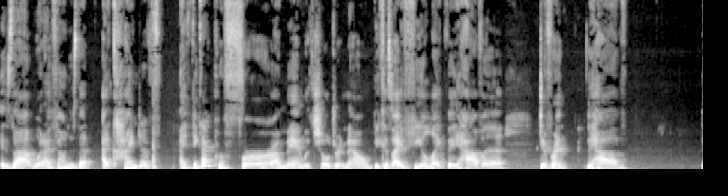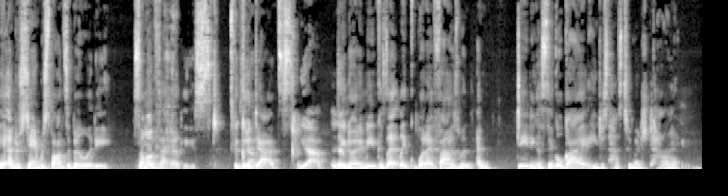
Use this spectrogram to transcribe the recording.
is that what I found is that I kind of. I think I prefer a man with children now because I feel like they have a different. They have. They understand responsibility. Some of them, at least. The good dads. Yeah. No, You know what I mean? Because I, like what I found is when I'm dating a single guy, he just has too much time.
